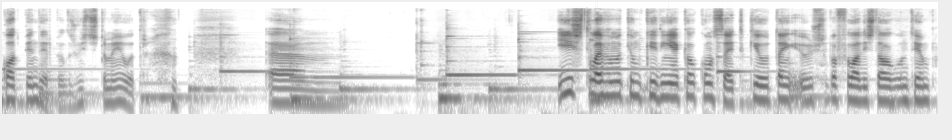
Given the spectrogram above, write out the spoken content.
Codepender, pelos vistos, também é outra. Um, isto leva-me aqui um bocadinho àquele conceito que eu tenho, eu estou a falar disto há algum tempo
